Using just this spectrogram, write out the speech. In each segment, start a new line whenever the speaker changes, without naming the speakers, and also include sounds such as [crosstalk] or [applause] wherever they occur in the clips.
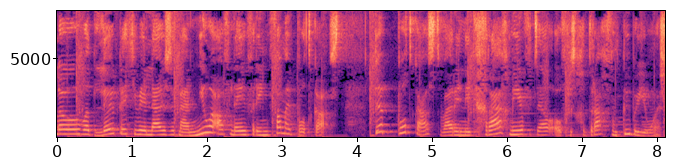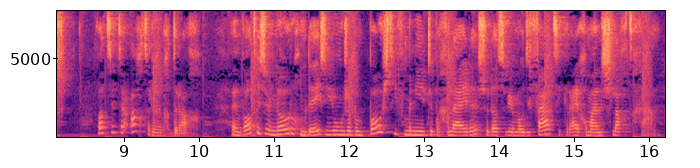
Hallo, wat leuk dat je weer luistert naar een nieuwe aflevering van mijn podcast. De podcast waarin ik graag meer vertel over het gedrag van puberjongens. Wat zit er achter hun gedrag? En wat is er nodig om deze jongens op een positieve manier te begeleiden, zodat ze weer motivatie krijgen om aan de slag te gaan?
